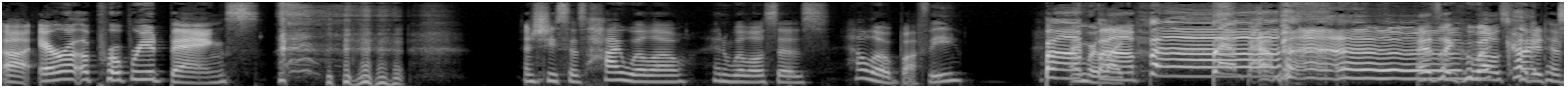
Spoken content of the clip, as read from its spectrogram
uh, era appropriate bangs. and she says, Hi, Willow. And Willow says, Hello, Buffy. Bum, And we're like, bum, bum. And It's like, who else could it have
